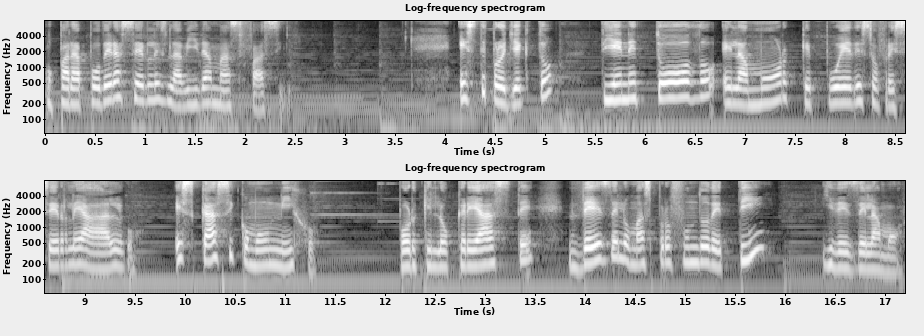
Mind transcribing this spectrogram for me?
o para poder hacerles la vida más fácil. Este proyecto tiene todo el amor que puedes ofrecerle a algo. Es casi como un hijo, porque lo creaste desde lo más profundo de ti y desde el amor.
